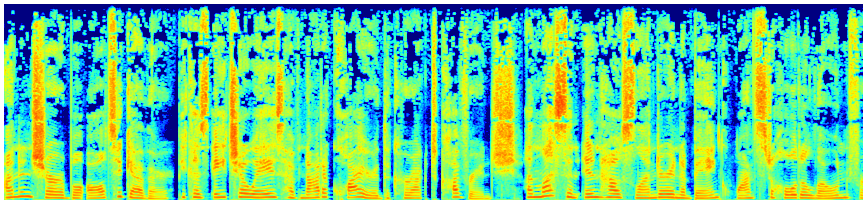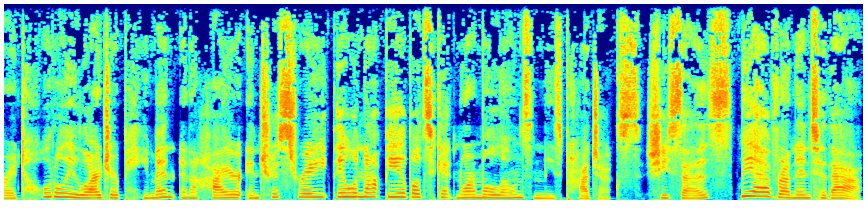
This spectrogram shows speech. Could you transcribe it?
uninsurable altogether because HOAs have not acquired the correct coverage. Unless an in house lender in a bank wants to hold a loan for a totally larger payment and a higher interest rate, they will not be able to get normal loans in these projects, she says. We have run into that.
